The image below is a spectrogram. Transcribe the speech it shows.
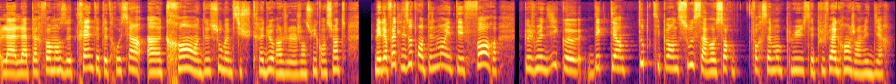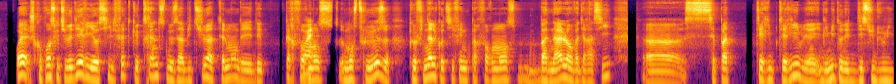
la, la performance de Trent est peut-être aussi un, cran en dessous, même si je suis très dure, hein, je- j'en suis consciente. Mais en fait, les autres ont tellement été forts que je me dis que dès que t'es un tout petit peu en dessous, ça ressort forcément plus, c'est plus flagrant, j'ai envie de dire. Ouais, je comprends ce que tu veux dire. Il y a aussi le fait que Trent nous a habitués à tellement des performances monstrueuses qu'au final, quand il fait une performance banale, on va dire ainsi, euh, c'est pas terrible, terrible. Et limite, on est déçu de lui.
